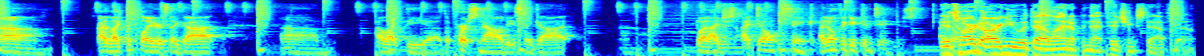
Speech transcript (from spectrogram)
Um, I like the players they got. Um, I like the uh, the personalities they got. But I just I don't think I don't think it continues. It's hard to argue with that lineup and that pitching staff, though.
